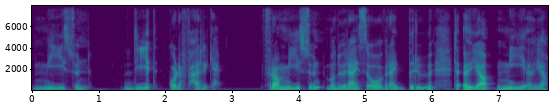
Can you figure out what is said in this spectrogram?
Misund. Dit går det ferge. Fra Misund må du reise over ei bru til øya Miøya.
